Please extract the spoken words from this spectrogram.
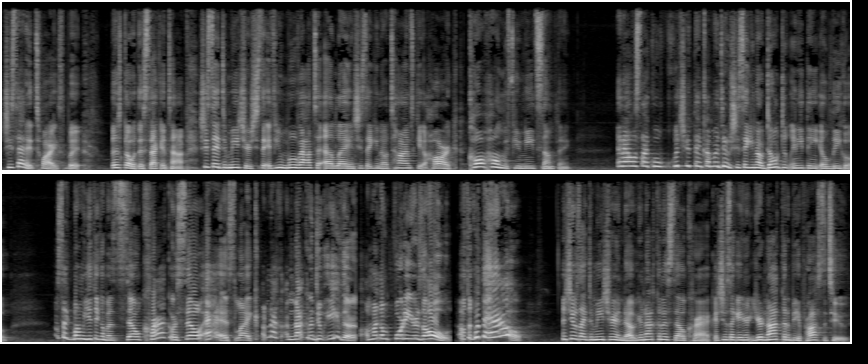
she said it twice, but let's go with the second time. She said, Demetria, she said, if you move out to LA, and she said, you know, times get hard, call home if you need something. And I was like, well, what you think I'm gonna do? She said, you know, don't do anything illegal I was like, Mama, you think I'm gonna sell crack or sell ass? Like, I'm not I'm not gonna do either. I'm like, I'm 40 years old. I was like, what the hell? And she was like, Demetria, no, you're not gonna sell crack. And she was like, you're not gonna be a prostitute.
